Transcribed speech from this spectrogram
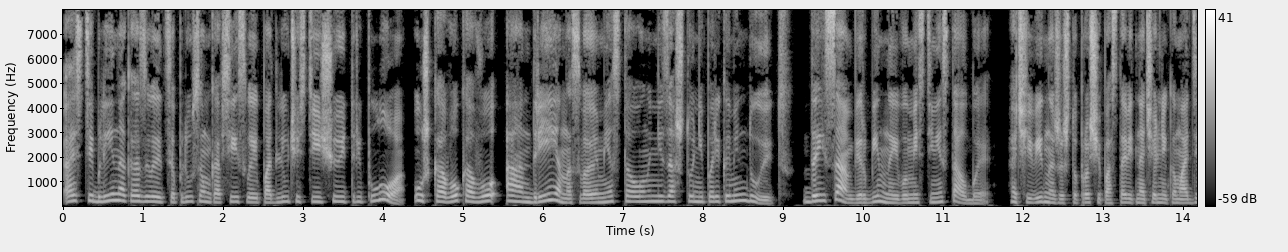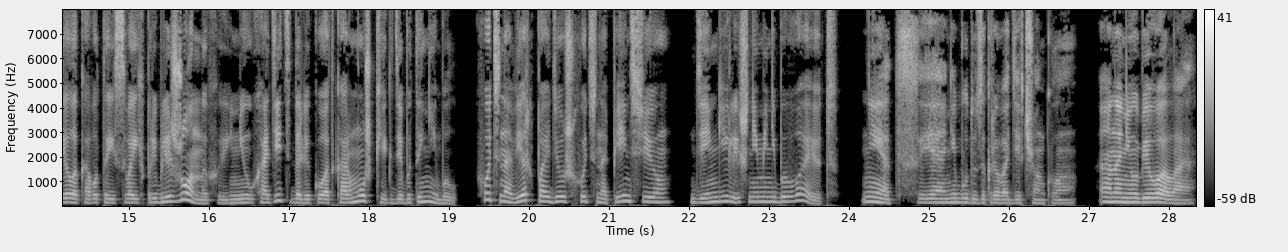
А Стеблин, оказывается, плюсом ко всей своей подлючести еще и трепло. Уж кого-кого, а Андрея на свое место он ни за что не порекомендует. Да и сам Вербин на его месте не стал бы. Очевидно же, что проще поставить начальником отдела кого-то из своих приближенных и не уходить далеко от кормушки, где бы ты ни был. Хоть наверх пойдешь, хоть на пенсию. Деньги лишними не бывают. Нет, я не буду закрывать девчонку. Она не убивала.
